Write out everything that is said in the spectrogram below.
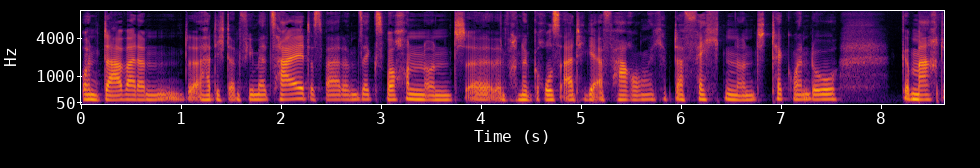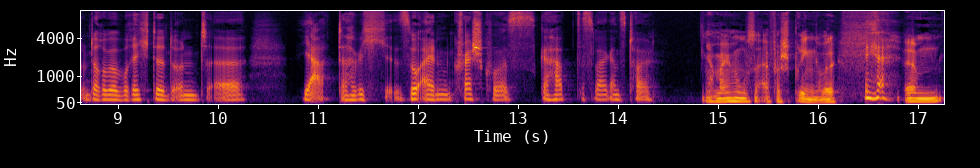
Und da war dann, da hatte ich dann viel mehr Zeit. Das war dann sechs Wochen und äh, einfach eine großartige Erfahrung. Ich habe da Fechten und Taekwondo gemacht und darüber berichtet. Und äh, ja, da habe ich so einen Crashkurs gehabt. Das war ganz toll. Ja, manchmal muss man einfach springen, weil ja. ähm,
